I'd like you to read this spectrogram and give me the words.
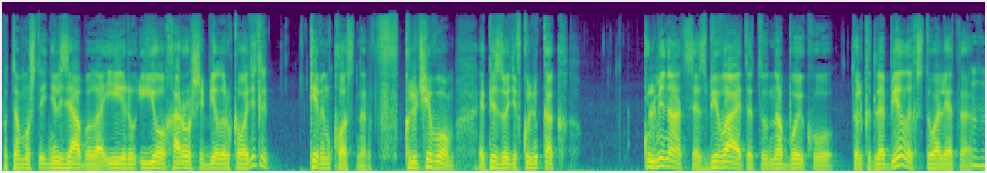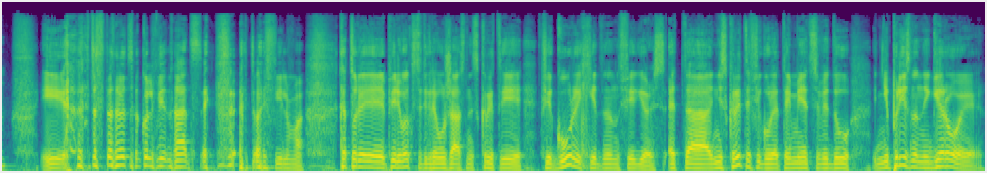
потому что нельзя было. И ее хороший белый руководитель Кевин Костнер в ключевом эпизоде, в, как кульминация, сбивает эту набойку только для белых с туалета. Угу. И это становится кульминацией этого фильма, который перевод, кстати говоря, ужасный. Скрытые фигуры, hidden figures. Это не скрытые фигуры, это имеется в виду непризнанные герои.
